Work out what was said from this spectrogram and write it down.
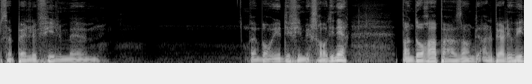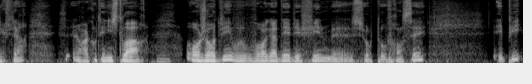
s'appelle le film. enfin bon, il y a des films extraordinaires. Pandora, par exemple, Albert Lewin, etc. On raconte une histoire. Hmm. Aujourd'hui, vous, regardez des films, surtout français, et puis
